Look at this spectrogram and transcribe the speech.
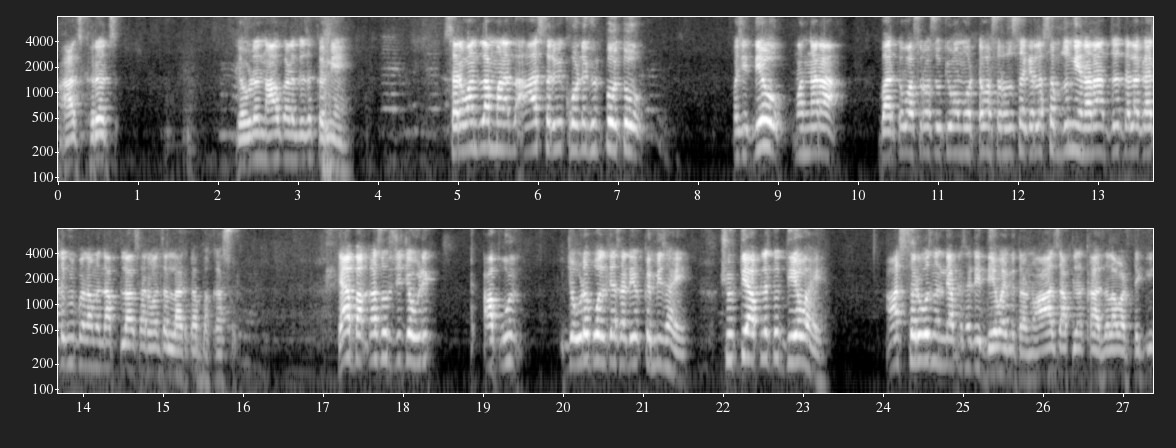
आज खरंच एवढं नाव काढलं त्याचं कमी आहे. सर्वांतला मनातला आज सर्व खोंड घेऊन पोहतो. म्हणजे देव म्हणणारा बारका वासरू असो किंवा मोठा वासरू असो सगळ्याला समजून घेणारा जर त्याला काय तर पण म्हणजे आपला सर्वांचा लाडका बकासूर. या बकासूरची जेवढी आपण जेवढं बोल त्यासाठी कमीच आहे. शेवटी आपला तो देव आहे. आज सर्वजण नंदी आपल्यासाठी देव आहे मित्रांनो. आज आपल्या काळजाला वाटतं की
